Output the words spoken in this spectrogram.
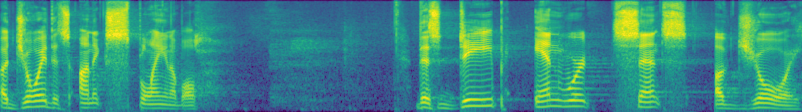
a joy that's unexplainable, this deep inward sense of joy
